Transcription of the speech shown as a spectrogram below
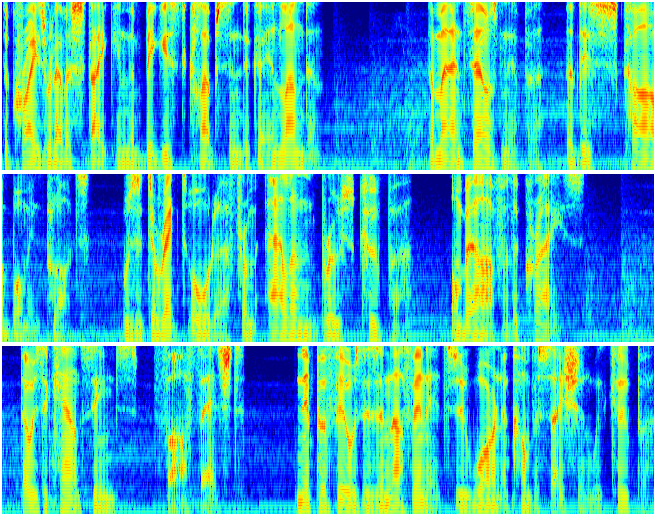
the Krays would have a stake in the biggest club syndicate in London. The man tells Nipper that this car bombing plot was a direct order from Alan Bruce Cooper on behalf of the Krays. Though his account seems far fetched, Nipper feels there's enough in it to warrant a conversation with Cooper.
